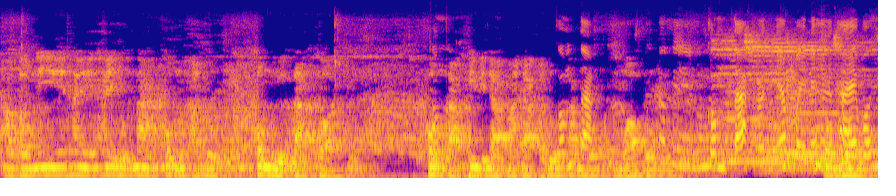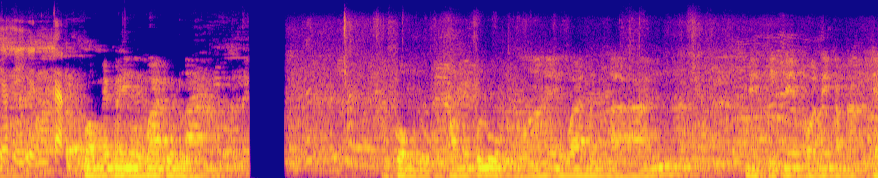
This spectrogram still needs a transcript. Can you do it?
เอาตอนนี้ให้ให้ลูกหน้าก้มก่อนลูกก้มมือตักก่อน ก้มตักที่วิดามาดากับลูกก้มข้ามตักลงหมอบลงก้มตักอันเนี้ยไปในไทยบ่อยากให้เห็นกันพ่อแม่ก็ให้วาดลูกหลานอะก้มลูกพ่อแม่ก็ลูกหัวให้วาดลูกหลานแม่ติดแม่พรให้กำลังใจ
